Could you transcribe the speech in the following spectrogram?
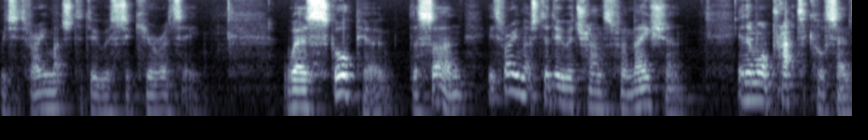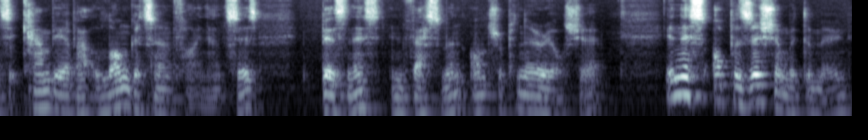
which is very much to do with security. Whereas Scorpio, the sun, is very much to do with transformation. In a more practical sense, it can be about longer term finances, business, investment, entrepreneurship. In this opposition with the moon,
